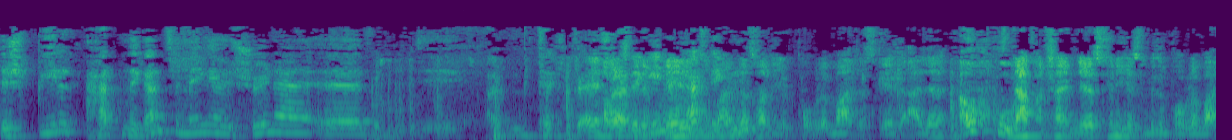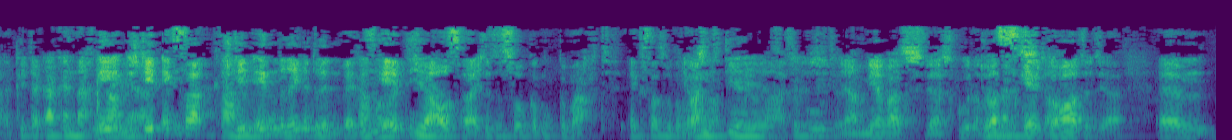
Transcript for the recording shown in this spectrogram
das Spiel hat eine ganze Menge schöner äh, äh, Aber das mit dem Strategien und Geld, Taktiken. das war natürlich problematisch. Das Geld alle. Auch gut. Das darf anscheinend, ja, das finde ich jetzt ein bisschen problematisch. Geht da gar keine Nacht Nee, steht extra, steht in den Regeln drin. Wenn das Geld nicht mehr hier- ausreicht, das ist so ge- gemacht. Extra so gemacht. Und dir jetzt zugute. Ja, mir wäre es gut. Du hast das Geld gehortet, ja. Ähm,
